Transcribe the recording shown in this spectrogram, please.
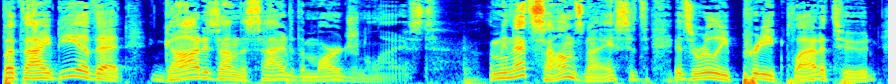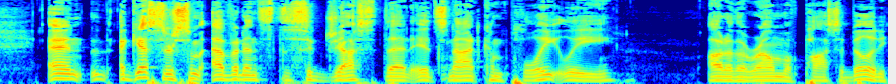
But the idea that God is on the side of the marginalized, I mean, that sounds nice. It's, it's a really pretty platitude. And I guess there's some evidence to suggest that it's not completely out of the realm of possibility.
